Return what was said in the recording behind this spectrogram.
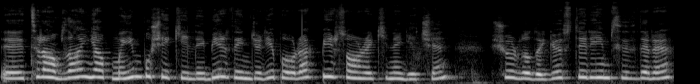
e, trabzan yapmayın. Bu şekilde bir zincir yaparak bir sonrakine geçin. Şurada da göstereyim sizlere.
